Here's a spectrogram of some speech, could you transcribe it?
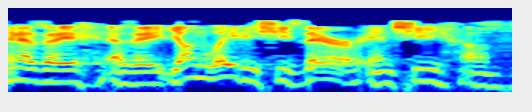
And as a as a young lady, she's there, and she. Um,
